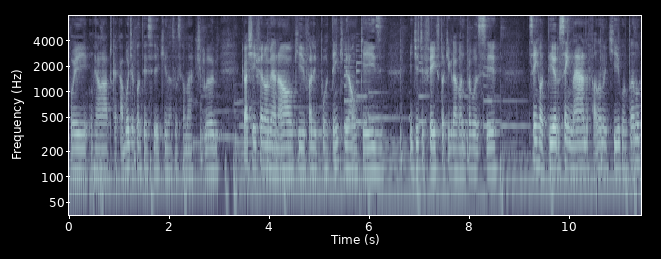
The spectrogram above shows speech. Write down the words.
foi um relato que acabou de acontecer aqui na Social Market Club, que eu achei fenomenal, que falei, pô, tem que virar um case. E dito e feito, tô aqui gravando para você, sem roteiro, sem nada, falando aqui, contando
